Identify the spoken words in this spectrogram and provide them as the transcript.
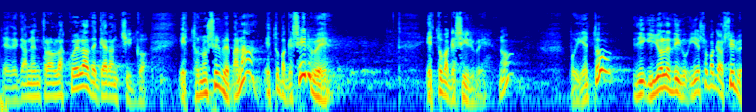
desde que han entrado en la escuela, de que eran chicos. Esto no sirve para nada. ¿Esto para qué sirve? ¿Esto para qué sirve? ¿No? Pues ¿y esto? Y yo les digo, ¿y eso para qué os sirve?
